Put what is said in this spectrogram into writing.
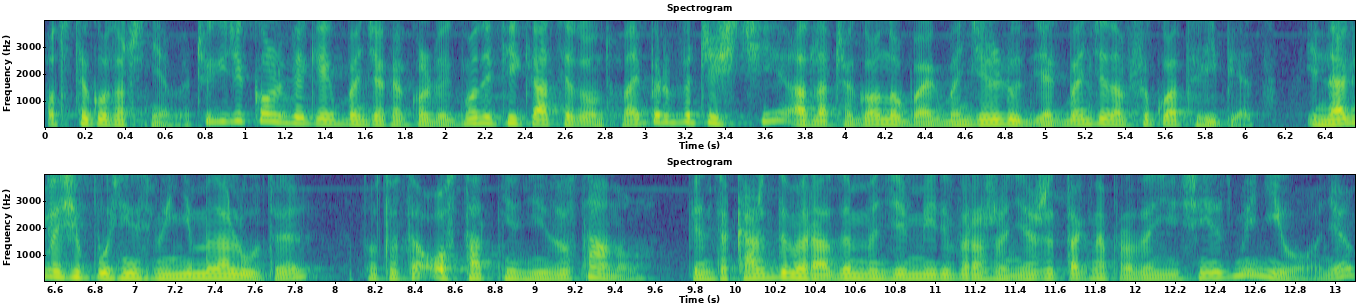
Od tego zaczniemy. Czyli gdziekolwiek, jak będzie jakakolwiek modyfikacja, to on to najpierw wyczyści. A dlaczego? No bo jak będzie, lud, jak będzie na przykład lipiec i nagle się później zmienimy na luty, no to te ostatnie dni zostaną. Więc za każdym razem będziemy mieli wrażenie, że tak naprawdę nic się nie zmieniło, nie?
